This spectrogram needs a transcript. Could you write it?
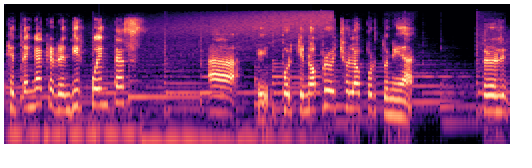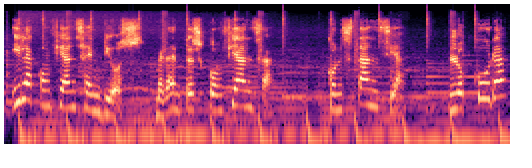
que tenga que rendir cuentas a, eh, porque no aprovechó la oportunidad. Pero, y la confianza en Dios, ¿verdad? Entonces, confianza, constancia, locura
